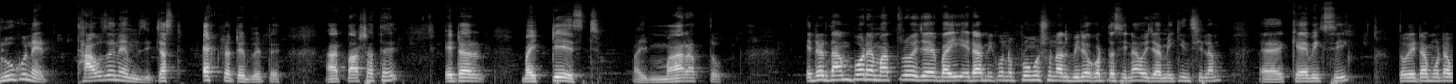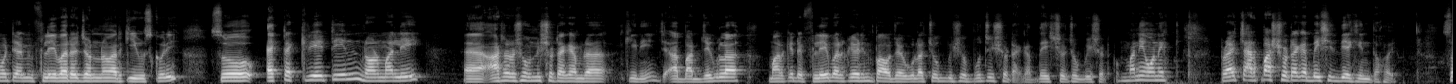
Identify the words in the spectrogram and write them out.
gluconate thousand mg just একটা ট্যাবলেটে আর তার সাথে এটার বাই টেস্ট ভাই মারাত্মক। এটার দাম পড়ে মাত্র ওই যে ভাই এটা আমি কোনো প্রমোশনাল ভিডিও করতেছি না, ওই যে আমি কিনছিলাম ক্যাবিক্সি তো এটা মোটামুটি আমি ফ্লেভারের জন্য আর কি ইউজ করি। সো একটা ক্রিয়েটিন নর্মালি আঠারোশো, উনিশশো টাকা আমরা কিনি। বাট যেগুলা মার্কেটে ফ্লেভার ক্রিয়েটিন পাওয়া যায়, ওগুলো চব্বিশশো, পঁচিশশো টাকা, তেইশশো, চব্বিশশো টাকা। মানে অনেক, প্রায় চার পাঁচশো টাকা বেশি দিয়ে কিনতে হয়। সো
